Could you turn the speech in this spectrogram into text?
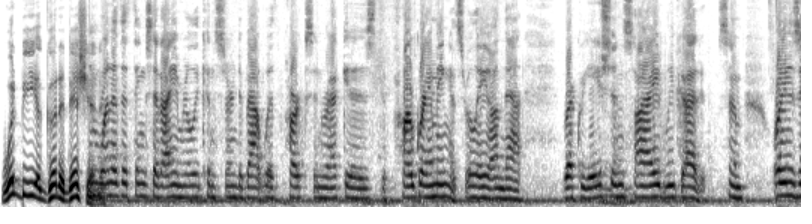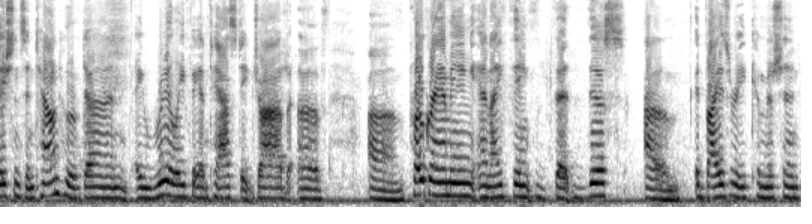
would be a good addition. And one of the things that I am really concerned about with Parks and Rec is the programming. It's really on that recreation side. We've got some organizations in town who have done a really fantastic job of um, programming, and I think that this um, advisory commission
